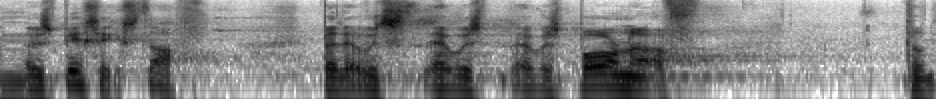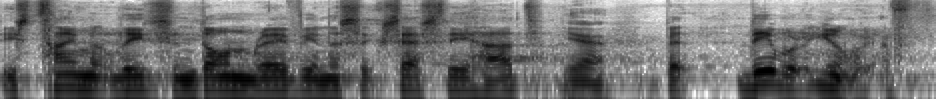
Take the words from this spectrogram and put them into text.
It was basic stuff. But it was, it was, it was born out of the- his time at Leeds and Don Revie and the success they had. Yeah. But they were, you know, if,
